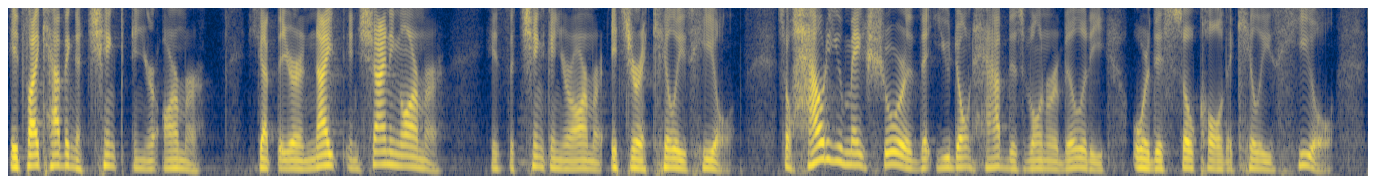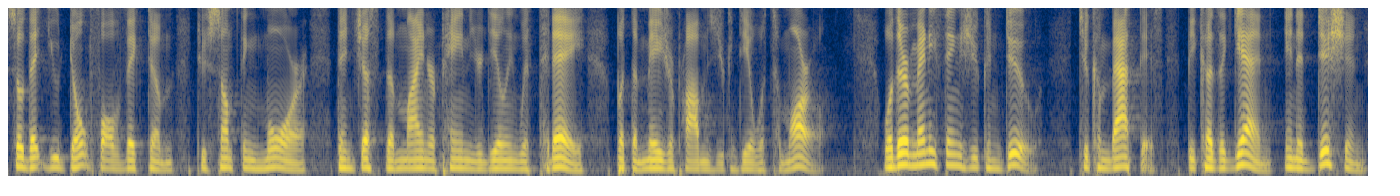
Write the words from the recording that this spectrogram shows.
It's like having a chink in your armor. You got the, you're a knight in shining armor. It's the chink in your armor. It's your Achilles heel. So how do you make sure that you don't have this vulnerability or this so-called Achilles heel? so that you don't fall victim to something more than just the minor pain you're dealing with today, but the major problems you can deal with tomorrow. Well, there are many things you can do to combat this because, again, in addition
